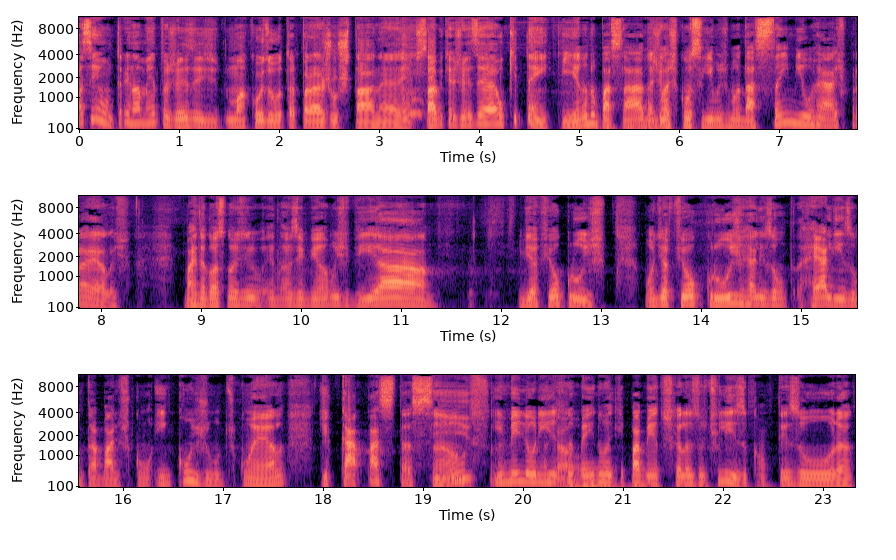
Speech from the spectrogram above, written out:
assim, um treinamento, às vezes, uma coisa ou outra para ajustar, né? A gente sabe que às vezes é o que tem. E ano passado A gente- nós conseguimos mandar 100 mil reais para elas. Mas negócio nós, nós enviamos via via Fiocruz, onde a Fiocruz realizam, realizam trabalhos com, em conjuntos com ela de capacitação Isso, e né? melhoria Legal. também no equipamentos que elas utilizam, como tesoura.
